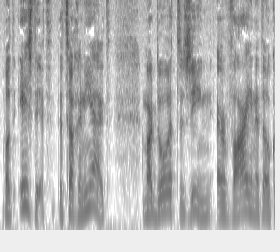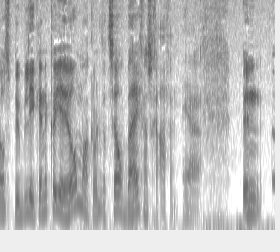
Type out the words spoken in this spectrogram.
wat is dit? Dat zag er niet uit. Maar door het te zien, ervaar je het ook als publiek. En dan kun je heel makkelijk dat zelf bij gaan schaven. Ja. Een, eh,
